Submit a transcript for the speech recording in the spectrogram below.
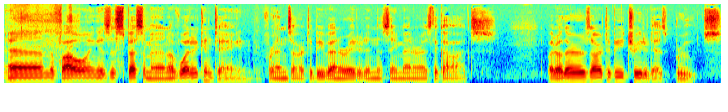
And the following is a specimen of what it contained. Friends are to be venerated in the same manner as the gods, but others are to be treated as brutes.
